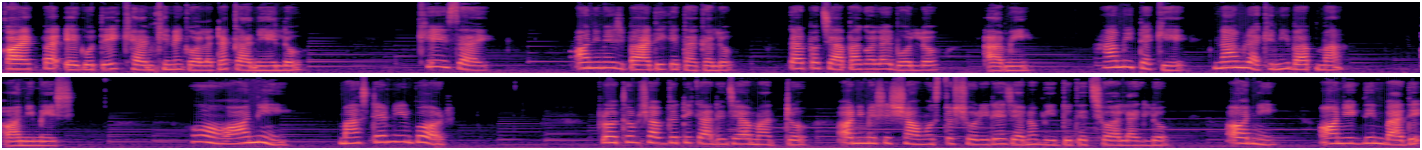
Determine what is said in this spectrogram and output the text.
কয়েক পা এগোতেই খ্যানখেনে গলাটা কানে এলো। খেয়ে যাই অনিমেষ বা দিকে তাকালো, তারপর চাপা গলায় বলল, আমি। আমিটা কে? নাম রাখেনি বাপ মা অনিমেষ। ও, অনি, মাস্টার নির্ভর। প্রথম শব্দটি কানে যাওয়া মাত্র। অনিমেষের সমস্ত শরীরে যেন বিদ্যুতের ছোঁয়া লাগল। অনি, অনেকদিন বাদে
